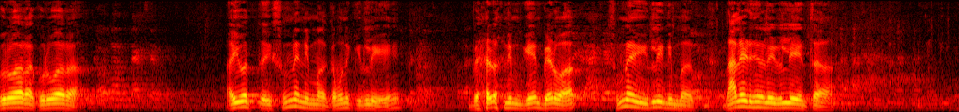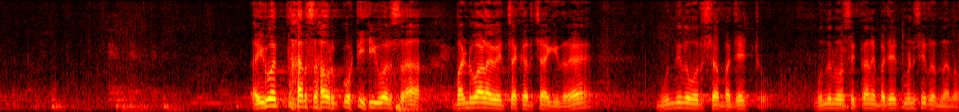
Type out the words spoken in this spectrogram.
ಗುರುವಾರ ಗುರುವಾರ. ಐವತ್ತು ಸುಮ್ಮನೆ ನಿಮ್ಮ ಗಮನಕ್ಕೆ ಇರಲಿ. ಬೇಡ, ನಿಮ್ಗೇನು ಬೇಡವಾ? ಸುಮ್ಮನೆ ಇರಲಿ ನಿಮ್ಮ, ನಾಲೆಡ್ಜಿನಲ್ಲಿ ಇರಲಿ ಅಂತ ಐವತ್ತಾರು ಸಾವಿರ ಕೋಟಿ ಈ ವರ್ಷ ಬಂಡವಾಳ ವೆಚ್ಚ ಖರ್ಚಾಗಿದ್ರೆ ಮುಂದಿನ ವರ್ಷ ಬಜೆಟ್ ಮುಂದಿನ ವರ್ಷಕ್ಕೆ ತಾನೇ ಬಜೆಟ್ ಮಂಡಿಸಿರೋದು ನಾನು.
